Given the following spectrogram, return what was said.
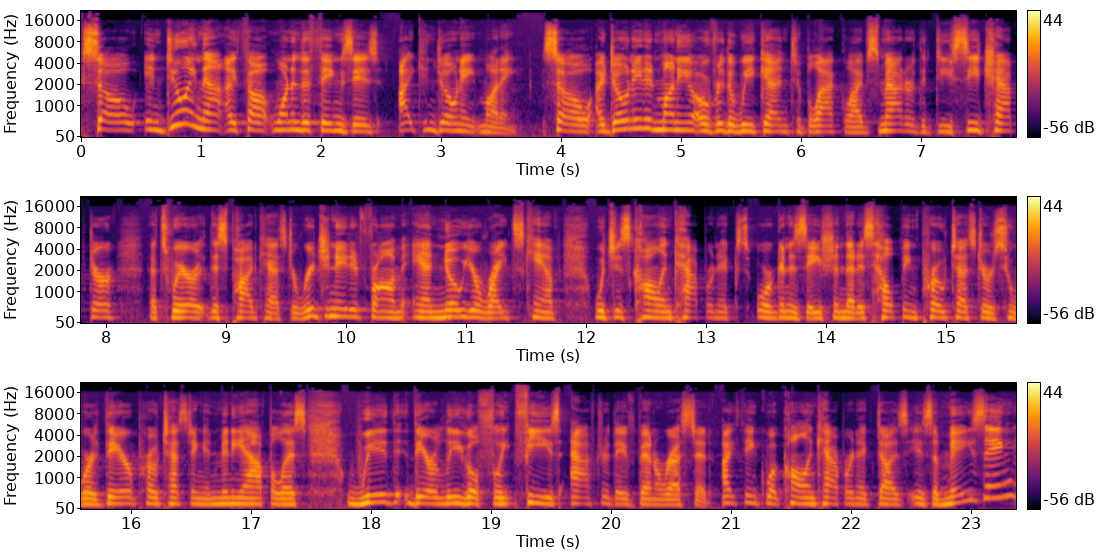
So, in doing that, I thought one of the things is I can donate money. So, I donated money over the weekend to Black Lives Matter, the DC chapter. That's where this podcast originated from, and Know Your Rights Camp, which is Colin Kaepernick's organization that is helping protesters who are there protesting in Minneapolis with their legal fees after they've been arrested. I think what Colin Kaepernick does is amazing.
